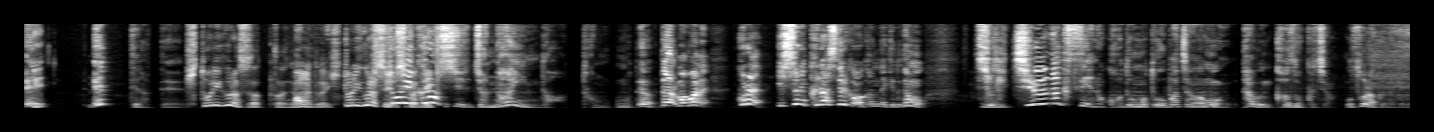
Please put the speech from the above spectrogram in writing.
え？え？ってなって。一人暮らしだったんじゃないの？一人暮らし一人暮らしかできしじゃないんだとかも思って。いやだ。からまあまあね。これ一緒に暮らしてるかわかんないけどでも正直中学生の子供とおばちゃんはもう多分家族じゃん。おそらくだけど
